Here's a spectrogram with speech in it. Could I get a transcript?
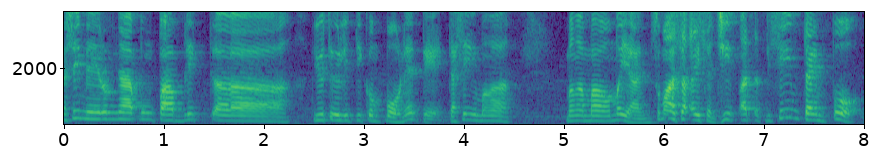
kasi meron nga pong public uh, utility component eh. Kasi yung mga mga mamamayan sumasakay sa jeep at at the same time po,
